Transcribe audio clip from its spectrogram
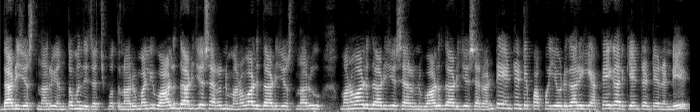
దాడి చేస్తున్నారు. ఎంతోమంది చచ్చిపోతున్నారు. మళ్ళీ వాళ్ళు దాడి చేశారని మన వాళ్ళు దాడి చేస్తున్నారు. మన వాళ్ళు దాడి చేశారని వాళ్ళు దాడి చేశారు. అంటే ఏంటంటే పాపం ఈవిడ గారి అక్కయ్య గారికి ఏంటంటేనండి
